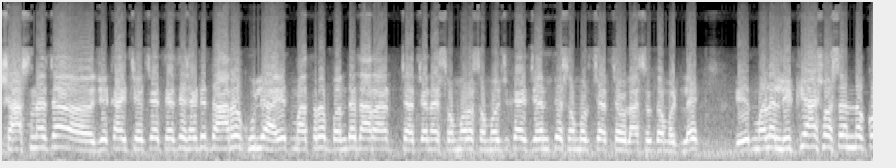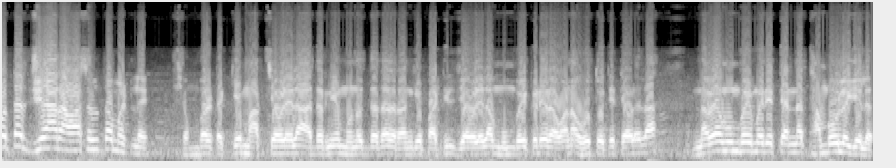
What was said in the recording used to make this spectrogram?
शासनाच्या जे काही चर्चा आहे त्याच्यासाठी दारं खुली आहेत. मात्र बंद दारात चर्चा नाही. समोरासमोरची काही जनतेसमोर चर्चा होईल असं सुद्धा म्हटलंय. हे मला लेखी आश्वासन नको तर जी आर हवा असं सुद्धा म्हटलंय. शंभर टक्के मागच्या वेळेला आदरणीय मनोजदादा रांगे पाटील ज्या वेळेला मुंबईकडे रवाना होत होते त्यावेळेला नव्या मुंबईमध्ये त्यांना थांबवलं गेलं.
